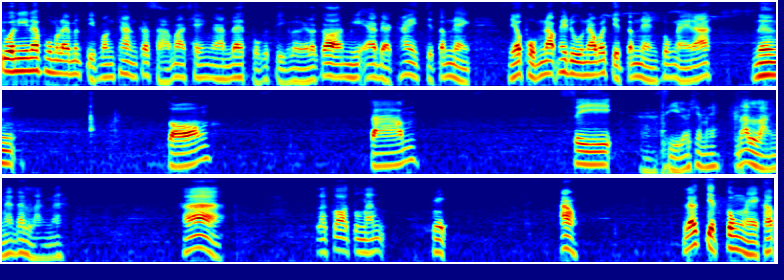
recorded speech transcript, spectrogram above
ตัวนี้นะพวงมาลัยมันติฟังก์ชันก็สามารถใช้งานได้ปกติเลย แล้วก็มีแอร์แบ็กให้ 7ตำแหน่ง เดี๋ยวผมนับให้ดูนะว่า 7ตำแหน่งตรงไหนนะ 1 2 3 4อ่าสี่แล้วใช่ไหมด้านหลังนะด้านหลังนะ 5แล้วก็ตรงนั้น6อ้าวแล้ว7ตรงไหนครับ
